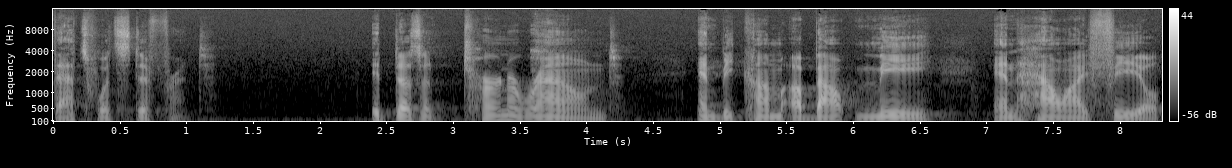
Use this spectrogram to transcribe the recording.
that's what's different. It doesn't turn around and become about me and how I feel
